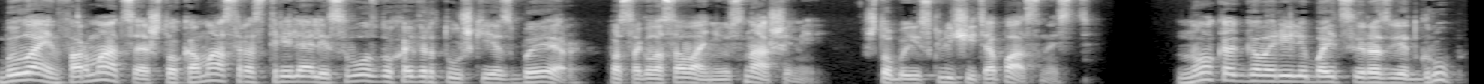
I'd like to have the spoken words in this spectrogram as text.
Была информация, что КамАЗ расстреляли с воздуха вертушки СБР по согласованию с нашими, чтобы исключить опасность. Но, как говорили бойцы разведгрупп,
